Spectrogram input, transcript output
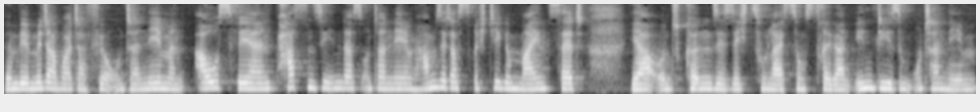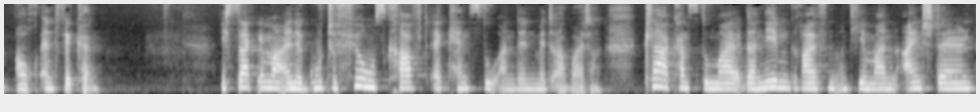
Wenn wir Mitarbeiter für Unternehmen auswählen, passen sie in das Unternehmen, haben sie das richtige Mindset, ja, und können sie sich zu Leistungsträgern in diesem Unternehmen auch entwickeln. Ich sage immer, eine gute Führungskraft erkennst du an den Mitarbeitern. Klar kannst du mal daneben greifen und jemanden einstellen,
